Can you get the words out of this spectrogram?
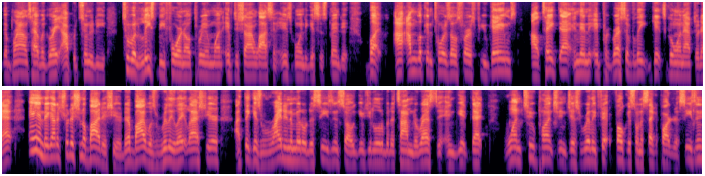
the Browns have a great opportunity to at least be 4 0, 3 and 1 if Deshaun Watson is going to get suspended. But I, I'm looking towards those first few games. I'll take that. And then it progressively gets going after that. And they got a traditional bye this year. Their bye was really late last year. I think it's right in the middle of the season. So it gives you a little bit of time to rest and get that one two punch and just really fit, focus on the second part of the season.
